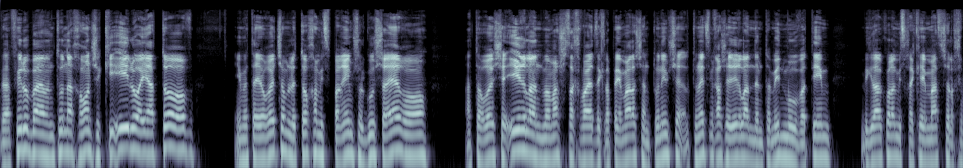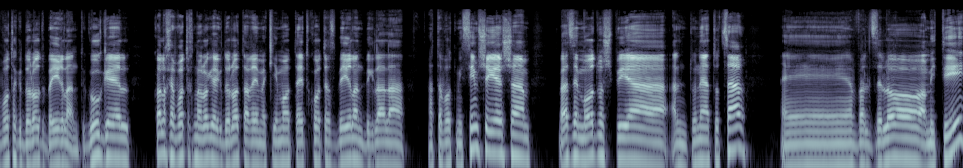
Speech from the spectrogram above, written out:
ואפילו בנתון האחרון שכאילו היה טוב, אם אתה יורד שם לתוך המספרים של גוש האירו, אתה רואה שאירלנד ממש סחבה את זה כלפי מעלה, שהנתוני צמיחה של אירלנד הם תמיד מעוותים בגלל כל המשחקי מס של החברות הגדולות באירלנד. גוגל, כל החברות טכנולוגיה הגדולות הרי מקימות את ה headquarters באירלנד בגלל ההטבות מיסים שיש שם, ואז זה מאוד משפיע על נתוני התוצר, אה, אבל זה לא אמיתי.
